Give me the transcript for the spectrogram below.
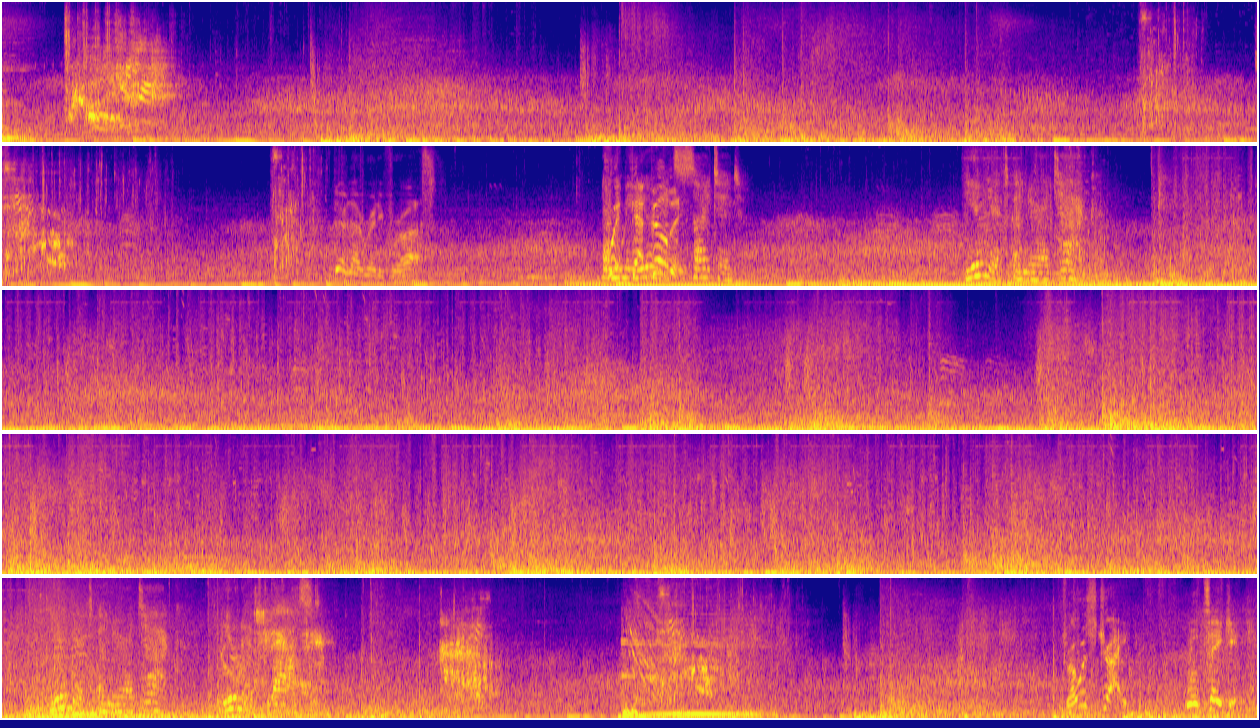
They're not ready for us. Quick, Enemy that building! sighted. Unit under attack. Take it.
